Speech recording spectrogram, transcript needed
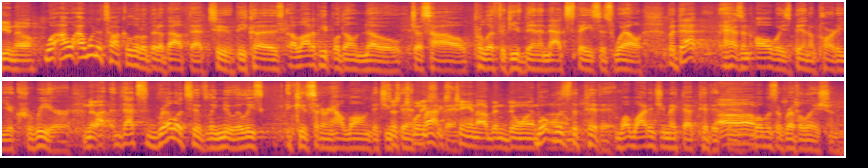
you know. Well, I, I, want to talk a little bit about that too, because a lot of people don't know just how prolific you've been in that space as well. But that hasn't always been a part of your career. No. Uh, that's relatively new, at least considering how long that you've been. Since been 2016, rapping. I've been doing. What was um, the pivot? Why did you make that pivot um, then? What was the revelation?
